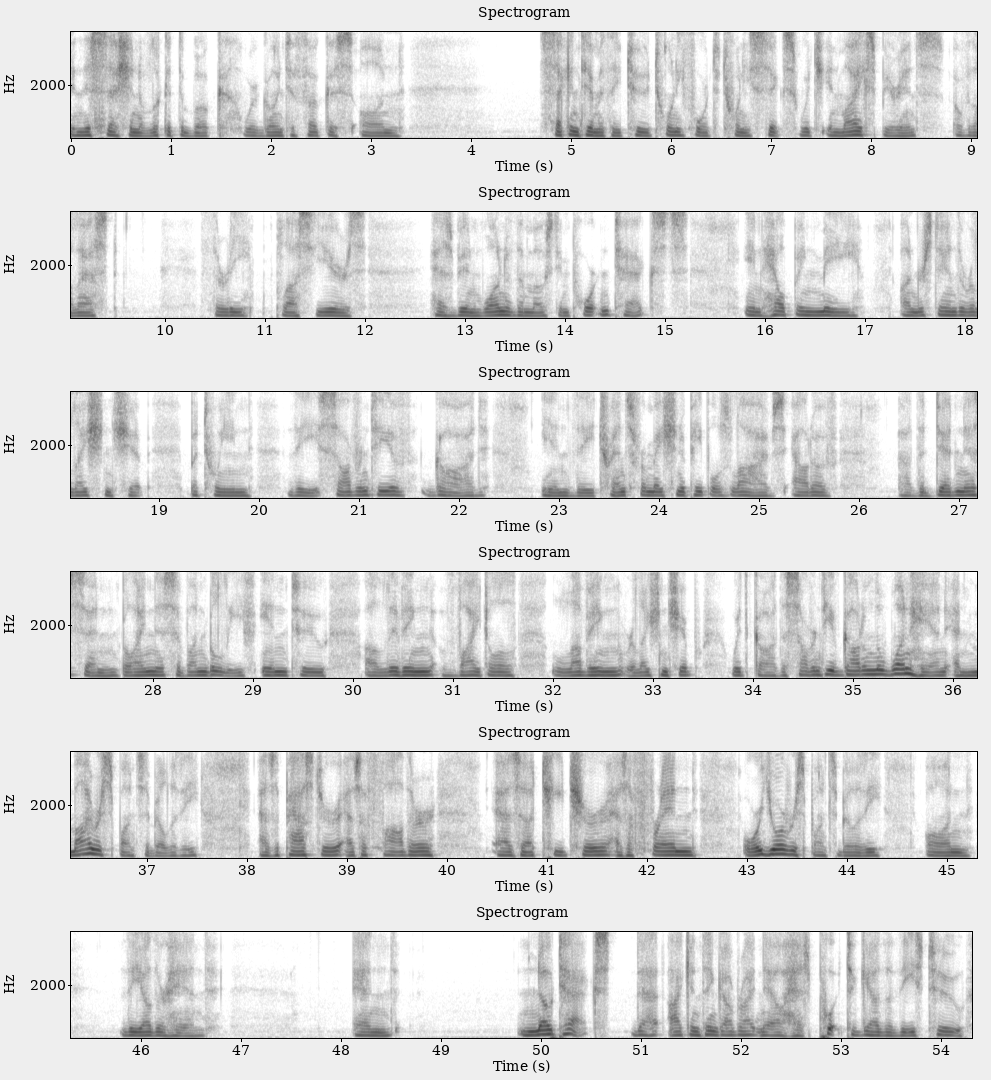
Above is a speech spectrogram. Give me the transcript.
In this session of Look at the Book, we're going to focus on 2 Timothy 2 24 to 26, which, in my experience over the last 30 plus years, has been one of the most important texts in helping me understand the relationship between the sovereignty of God in the transformation of people's lives out of uh, the deadness and blindness of unbelief into a living, vital, loving relationship with God. The sovereignty of God on the one hand, and my responsibility as a pastor, as a father, as a teacher, as a friend, or your responsibility on the other hand. And no text that I can think of right now has put together these two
